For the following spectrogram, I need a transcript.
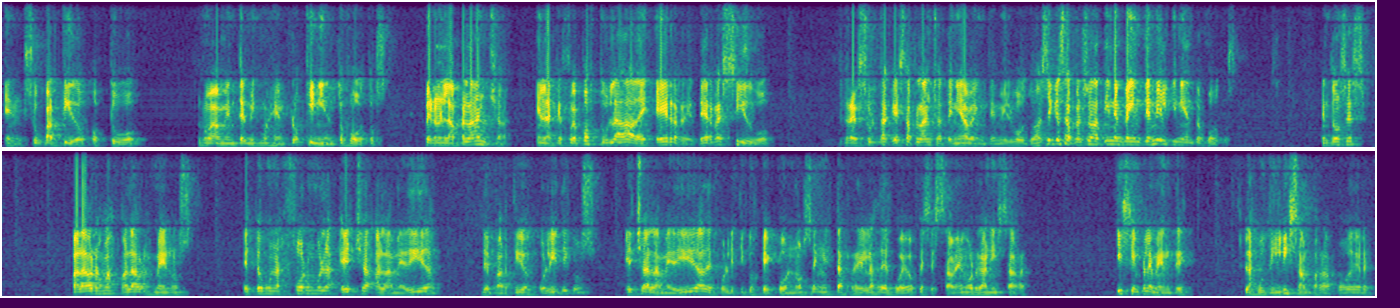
en su partido obtuvo, nuevamente el mismo ejemplo, 500 votos, pero en la plancha en la que fue postulada de R, de residuo, resulta que esa plancha tenía 20.000 votos. Así que esa persona tiene 20.500 votos. Entonces, palabras más, palabras menos. Esto es una fórmula hecha a la medida de partidos políticos, hecha a la medida de políticos que conocen estas reglas del juego, que se saben organizar y simplemente las utilizan para poder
